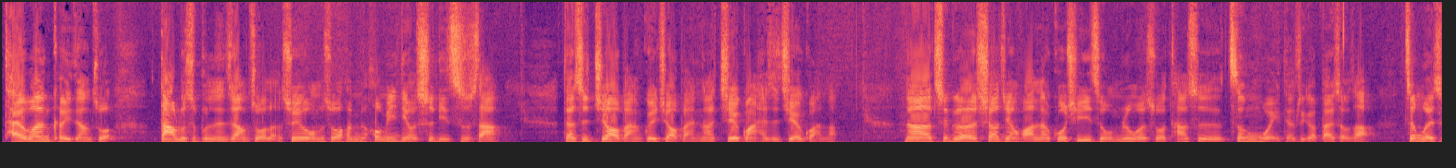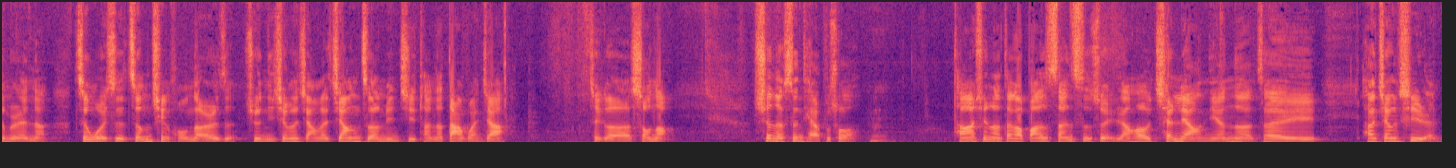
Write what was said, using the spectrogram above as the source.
台湾可以这样做，大陆是不能这样做了。所以我们说后面后面一定有势力自杀，但是叫板归叫板，那接管还是接管了。那这个肖建华呢？过去一直我们认为说他是曾伟的这个白手套。曾伟什么人呢？曾伟是曾庆红的儿子，就你前面讲了江泽民集团的大管家，这个首脑，现在身体还不错。嗯，他现在大概八十三四岁，然后前两年呢，在他江西人，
